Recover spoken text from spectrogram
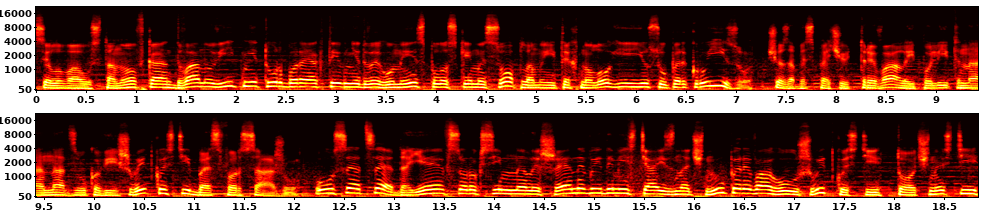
Силова установка, два новітні турбореактивні двигуни з плоскими соплами і технологією суперкруїзу, що забезпечують тривалий політ на надзвуковій швидкості без форсажу. Усе це дає F-47 не лише невидимість, а й значну перевагу у швидкості, точності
